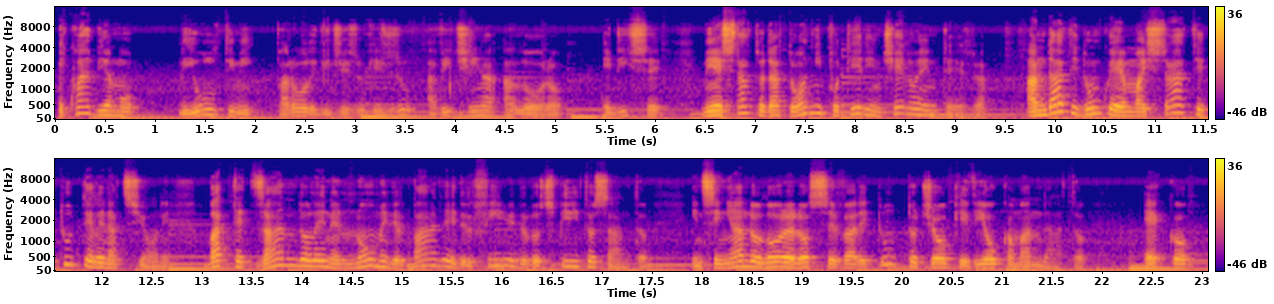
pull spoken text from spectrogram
E qua abbiamo le ultime parole di Gesù, che Gesù avvicina a loro e disse, mi è stato dato ogni potere in cielo e in terra. Andate dunque e ammaestrate tutte le nazioni, battezzandole nel nome del Padre e del Figlio e dello Spirito Santo, insegnando loro ad osservare tutto ciò che vi ho comandato. Ecco,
